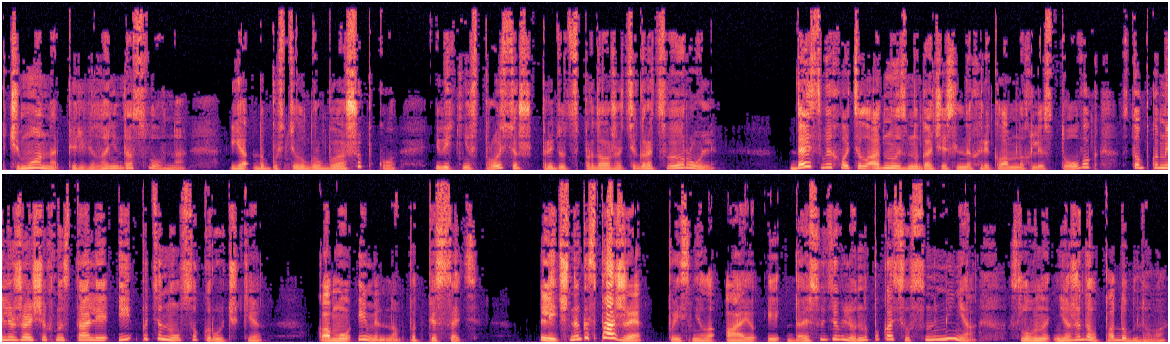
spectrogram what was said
Почему она перевела недословно? Я допустила грубую ошибку, и ведь не спросишь, придется продолжать играть свою роль. Дайс выхватил одну из многочисленных рекламных листовок, стопками лежащих на столе, и потянулся к ручке. «Кому именно подписать?» «Лично госпоже», — пояснила Аю, и Дайс удивленно покосился на меня, словно не ожидал подобного.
